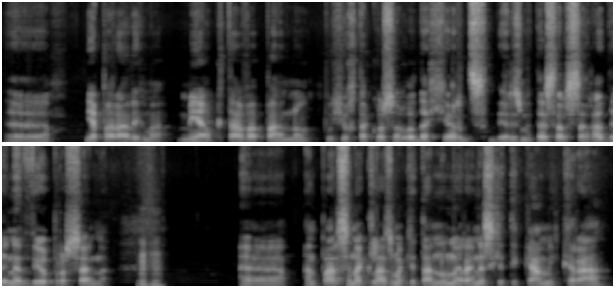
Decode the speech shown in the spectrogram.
ε, για παράδειγμα, μία οκτάβα πάνω που έχει 880 Hz διαιρείς με 440 είναι 2 προς 1. Ε, αν πάρεις ένα κλάσμα και τα νούμερα είναι σχετικά μικρά,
